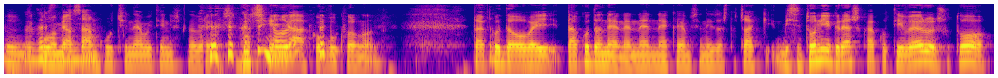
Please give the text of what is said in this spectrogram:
vrstan. Kuvam ja sam da. kući, nemoj ti ništa da brineš. Znači, jako, bukvalno. Tako da, ovaj, tako da ne, ne, ne, ne kajem se ni zašto. Čak, mislim, to nije greška. Ako ti veruješ u to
